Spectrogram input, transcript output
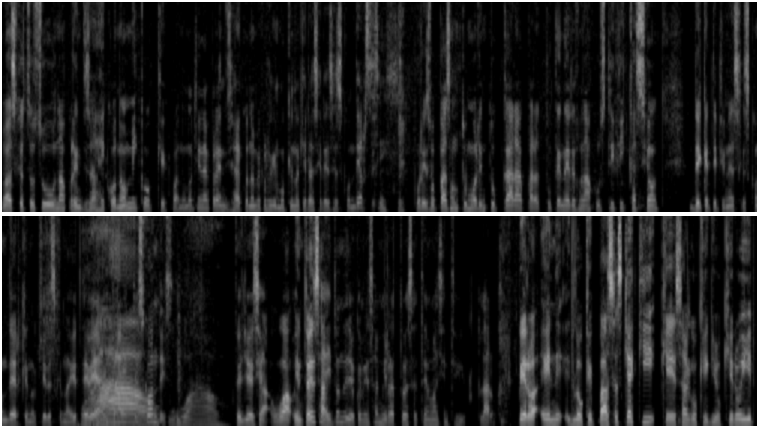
No, es que esto es un aprendizaje económico, que cuando uno tiene aprendizaje económico, lo último que uno quiere hacer es esconderse. Sí, sí. Por eso pasa un tumor en tu cara para tú tener una justificación de que te tienes que esconder, que no quieres que nadie te vea y te escondes. Wow. Entonces yo decía, wow. Entonces ahí es donde yo comienzo a mirar todo ese tema científico, claro. Pero en, lo que pasa es que aquí, que es algo que yo quiero ir,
